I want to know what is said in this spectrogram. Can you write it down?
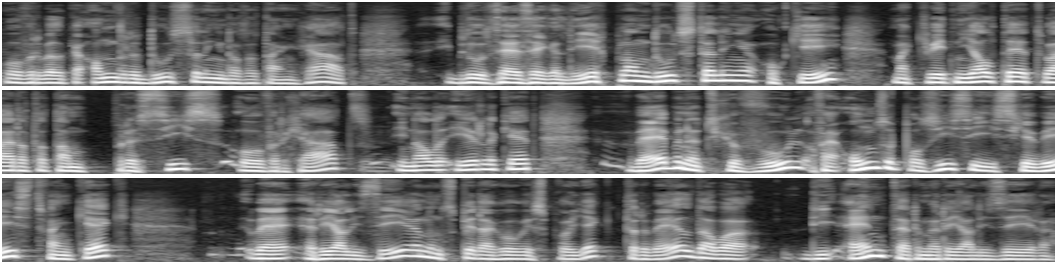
over welke andere doelstellingen dat het dan gaat. Ik bedoel, zij zeggen leerplandoelstellingen, oké, maar ik weet niet altijd waar dat, dan precies over gaat, in alle eerlijkheid. Wij hebben het gevoel, of onze positie is geweest van kijk, wij realiseren ons pedagogisch project terwijl dat we die eindtermen realiseren.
